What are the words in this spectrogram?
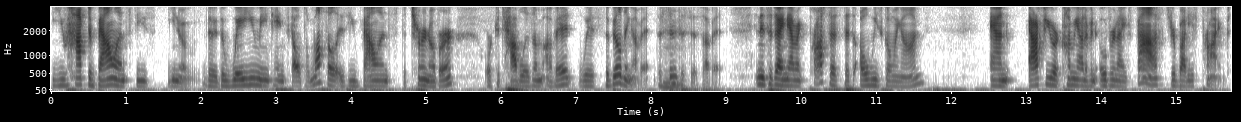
you have to balance these, you know, the, the way you maintain skeletal muscle is you balance the turnover or catabolism of it with the building of it, the synthesis of it. And it's a dynamic process that's always going on. And after you are coming out of an overnight fast, your body's primed.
